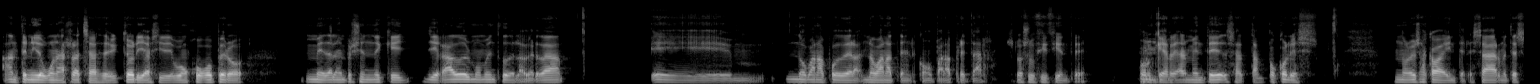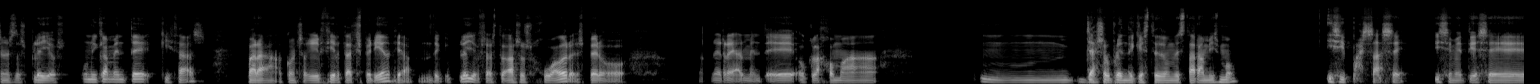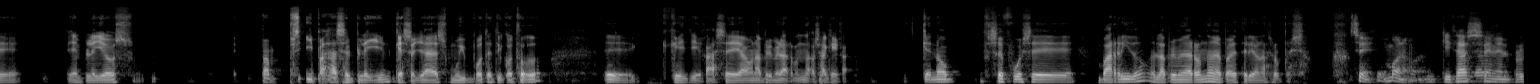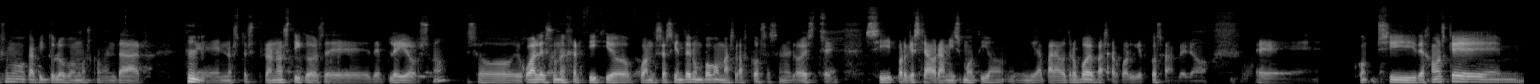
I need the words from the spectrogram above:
han tenido buenas rachas de victorias y de buen juego, pero me da la impresión de que llegado el momento de la verdad, eh, no van a poder, no van a tener como para apretar lo suficiente. Porque realmente o sea, tampoco les no les acaba de interesar meterse en estos playoffs. Únicamente, quizás, para conseguir cierta experiencia de playoffs a, esos jugadores, pero realmente Oklahoma mm, ya sorprende que esté donde está ahora mismo. Y si pasase y se metiese en playoffs y pasase el play-in, que eso ya es muy hipotético todo, eh, que llegase a una primera ronda, o sea, que, que no se fuese barrido en la primera ronda me parecería una sorpresa. Sí, bueno, quizás en el próximo capítulo podemos comentar hmm. eh, nuestros pronósticos de, playoffs, ¿no? Eso igual es un ejercicio cuando se sienten un poco más las cosas en el oeste. Sí, porque es que ahora mismo, tío, de un día para otro puede pasar cualquier cosa, pero eh, si dejamos que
